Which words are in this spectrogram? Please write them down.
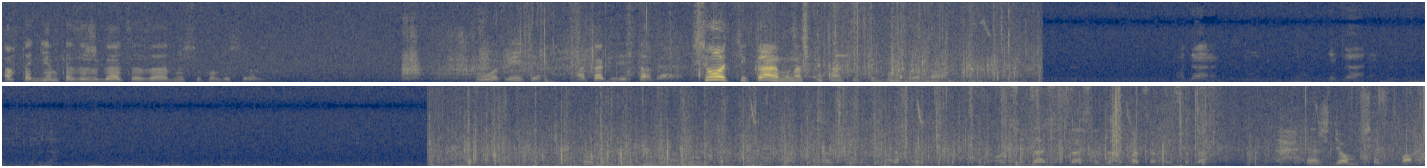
Автогенка зажигается за одну секунду сразу. Вот, видите? А так здесь так. Все, оттекаем. У нас 15 секунд, братан. Да, ждем, сейчас бахнем.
